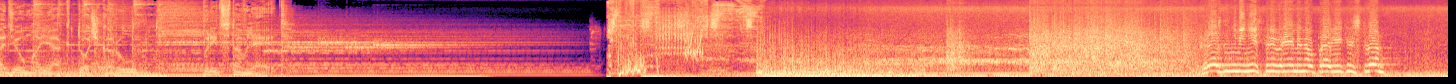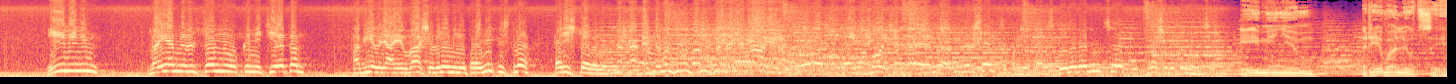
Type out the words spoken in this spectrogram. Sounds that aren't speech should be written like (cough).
Радиомаяк.ру представляет. Граждане министры Временного правительства, именем Военно-революционного комитета объявляю ваше Временное правительство арестованным. Это Завершается пролетарская революция нашего экономики. Именем революции.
